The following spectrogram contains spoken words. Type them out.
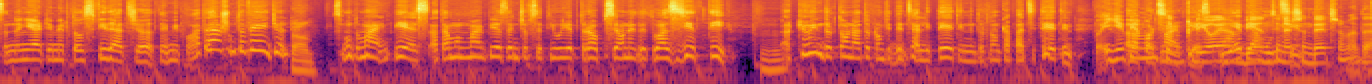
se ndonjëherë kemi këto sfidat që themi po ata janë shumë të vegjël. S'mund të marrin pjesë, ata mund të marrin pjesë nëse ti u jep tre opsione dhe thua zgjidh ti. Mm -hmm. Kjo i ndërton atë konfidencialitetin, i ndërton kapacitetin. Po, jepja mund të krijojë ambientin e shëndetshëm edhe.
